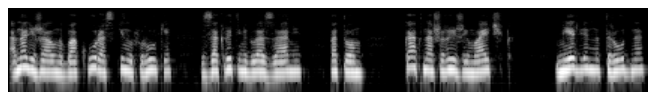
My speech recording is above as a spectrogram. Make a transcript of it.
Она лежала на боку, раскинув руки, с закрытыми глазами, потом, как наш рыжий мальчик, медленно, трудно,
